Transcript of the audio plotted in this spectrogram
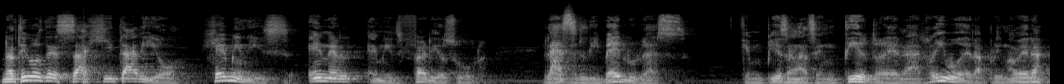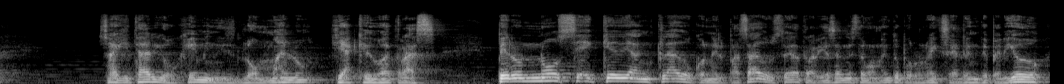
Nativos de Sagitario, Géminis, en el hemisferio sur. Las libélulas que empiezan a sentir el arribo de la primavera. Sagitario, Géminis, lo malo ya quedó atrás. Pero no se quede anclado con el pasado. Usted atraviesa en este momento por un excelente periodo.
